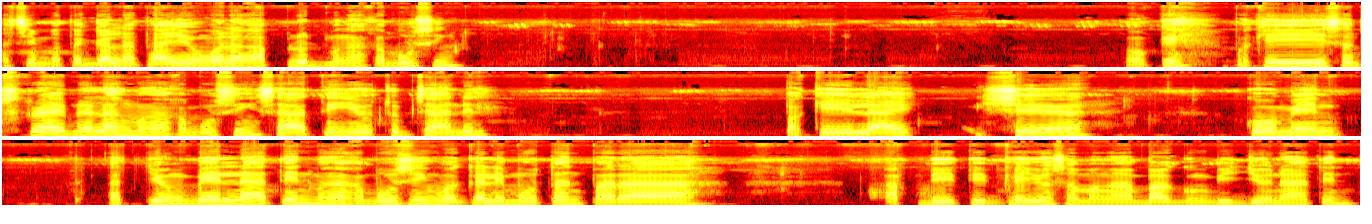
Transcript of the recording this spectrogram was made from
Kasi matagal na tayong walang upload mga kabusing. Okay, paki-subscribe na lang mga kabusing sa ating YouTube channel. Paki-like, share, comment, at yung bell natin mga kabusing huwag kalimutan para updated kayo sa mga bagong video natin.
